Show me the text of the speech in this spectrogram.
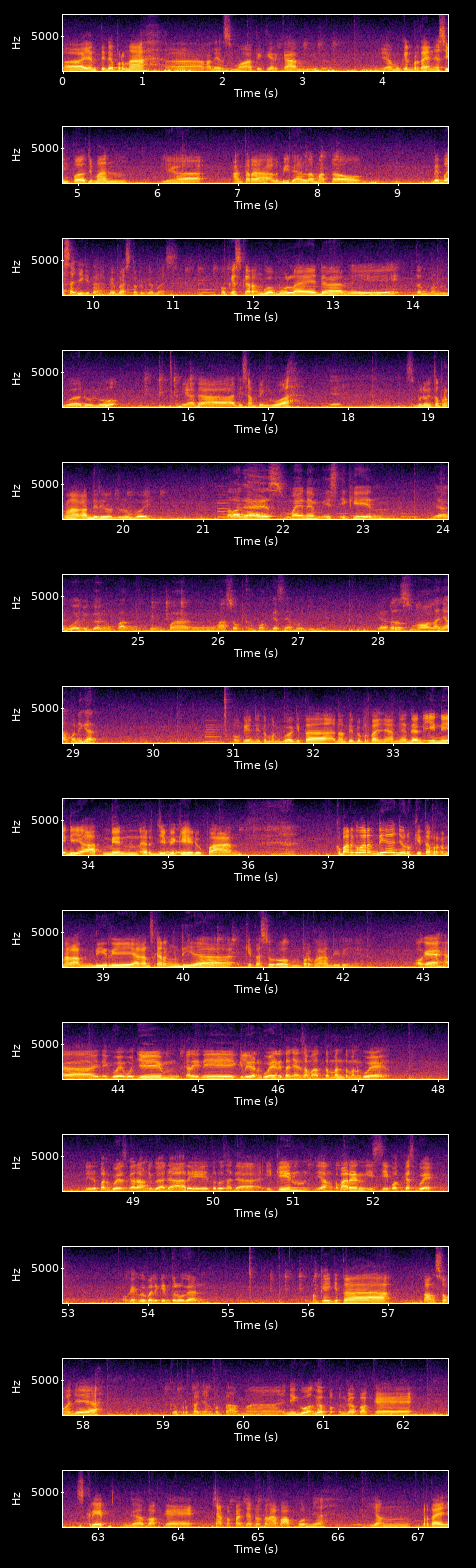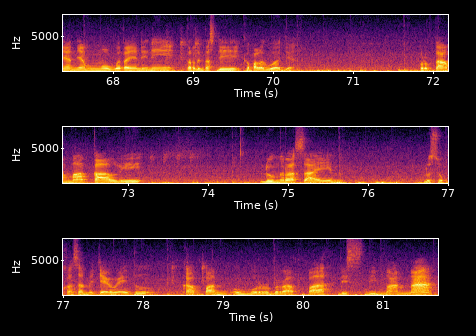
Eh, yang tidak pernah eh, kalian semua pikirkan gitu. Ya mungkin pertanyaannya simple, cuman ya antara lebih dalam atau bebas aja kita, bebas topik bebas. Oke sekarang gua mulai dari temen gua dulu. Dia ada di samping gua. Yeah. Sebelum itu perkenalkan diri lu dulu boy. Halo guys, my name is Ikin. Ya, gua juga numpang numpang masuk ke podcastnya Bojimnya. Ya terus mau nanya apa nih kan? Oke ini temen gua kita nanti dulu pertanyaannya dan ini dia admin RGB Oke. kehidupan. Kemarin-kemarin dia nyuruh kita perkenalan diri ya kan sekarang dia kita suruh memperkenalkan dirinya. Oke, eh, ini gue Bojim. Kali ini giliran gue yang ditanyain sama teman-teman gue. Di depan gue sekarang juga ada Ari, terus ada Ikin yang kemarin isi podcast gue. Oke, gue balikin ke lu kan. Oke kita langsung aja ya ke pertanyaan pertama. Ini gua nggak nggak pakai skrip, nggak pakai catatan-catatan apa pun ya. Yang pertanyaan yang mau gua tanyain ini terlintas di kepala gua aja. Pertama kali lu ngerasain lu suka sama cewek itu kapan, umur berapa, di di mana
